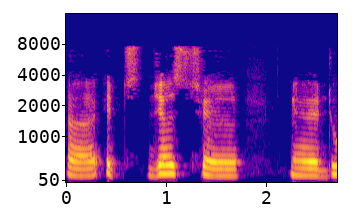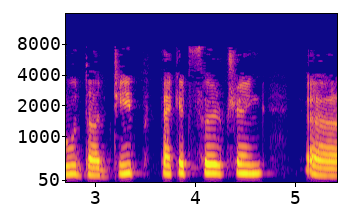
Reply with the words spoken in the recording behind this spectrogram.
uh, it's just uh, uh, do the deep packet filtering uh,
